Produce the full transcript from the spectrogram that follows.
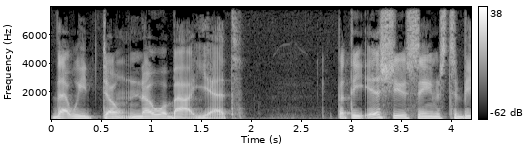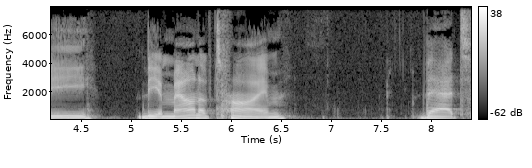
that we don't know about yet. But the issue seems to be the amount of time that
